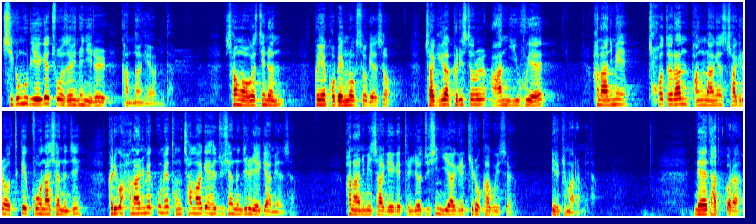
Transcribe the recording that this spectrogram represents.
지금 우리에게 주어져 있는 일을 감당해야 합니다. 성 어거스틴은 그의 고백록 속에서 자기가 그리스도를 안 이후에 하나님이 처절한 방랑에서 자기를 어떻게 구원하셨는지 그리고 하나님의 꿈에 동참하게 해주셨는지를 얘기하면서 하나님이 자기에게 들려주신 이야기를 기록하고 있어요. 이렇게 말합니다. 내 닫거라.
